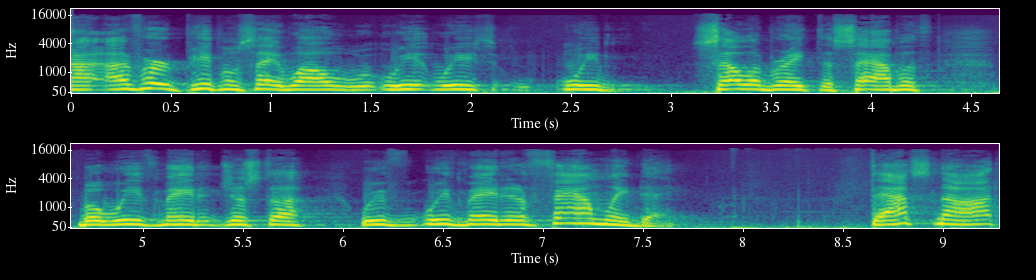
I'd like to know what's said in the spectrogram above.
I, have heard people say, well, we, we, we celebrate the Sabbath, but we've made it just a, we've, we've made it a family day. That's not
